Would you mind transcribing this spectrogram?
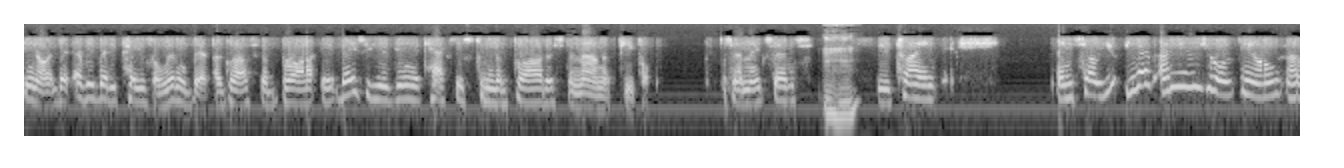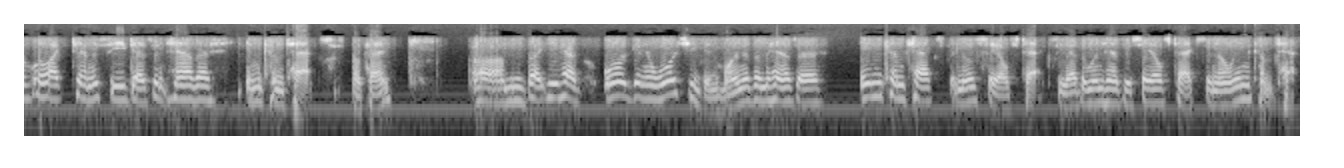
you know that everybody pays a little bit across the broad. Basically, you're getting the taxes from the broadest amount of people. Does that make sense? Mm-hmm. You try and and so you you have unusual, you know, uh, well, like Tennessee doesn't have a income tax, okay, um, but you have Oregon and Washington. One of them has a income tax but no sales tax. The other one has a sales tax and no income tax.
